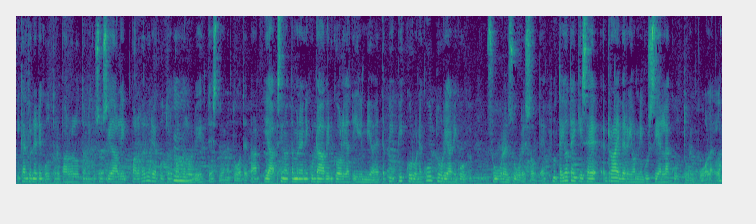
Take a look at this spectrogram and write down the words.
ikääntyneiden kulttuuripalvelut on niin kuin sosiaalipalveluiden ja kulttuuripalveluiden mm. yhteistyönä tuotetaan. Ja siinä on tämmöinen niin kuin David Goliat-ilmiö, että pikkuruinen kulttuuri ja niin kuin suuren suuri sote. Mutta jotenkin se driveri on niin kuin siellä kulttuurin puolella.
